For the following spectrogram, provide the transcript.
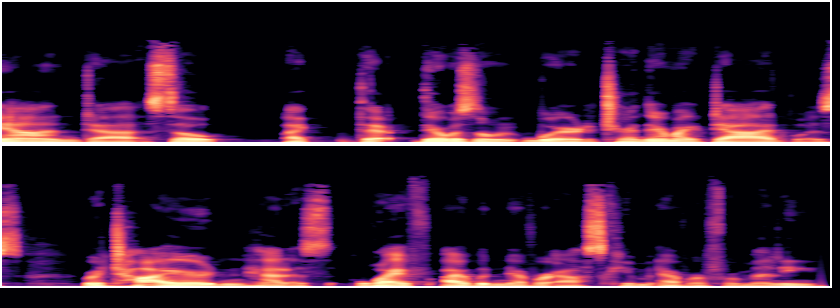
and uh, so, like, there, there was nowhere to turn there. My dad was retired and had his wife. I would never ask him ever for money.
